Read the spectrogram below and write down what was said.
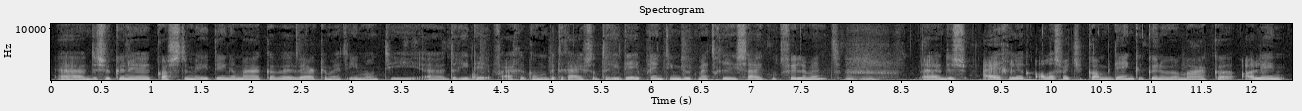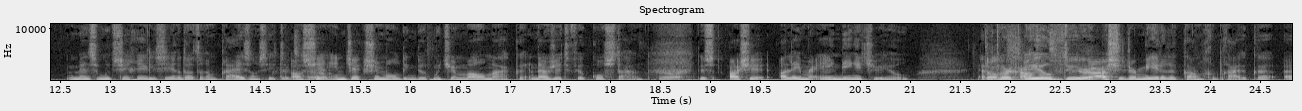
Eh, dus we kunnen custom-made dingen maken. We werken met iemand die eh, 3D, of eigenlijk een bedrijf dat 3D-printing doet met gerecycled filament. Mhm. Eh, dus eigenlijk alles wat je kan bedenken kunnen we maken. Alleen mensen moeten zich realiseren dat er een prijs aan zit. Als je injection molding doet, moet je een mal maken. En daar zitten veel kosten aan. Ja. Dus als je alleen maar één dingetje wil, ja, dat wordt heel het- duur. ja. Als je er meerdere kan gebruiken, eh,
